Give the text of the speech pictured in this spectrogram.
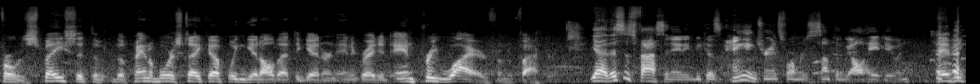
for the space that the, the panel boards take up, we can get all that together and integrated and pre-wired from the factory. Yeah, this is fascinating because hanging transformers is something we all hate doing. Heavy.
